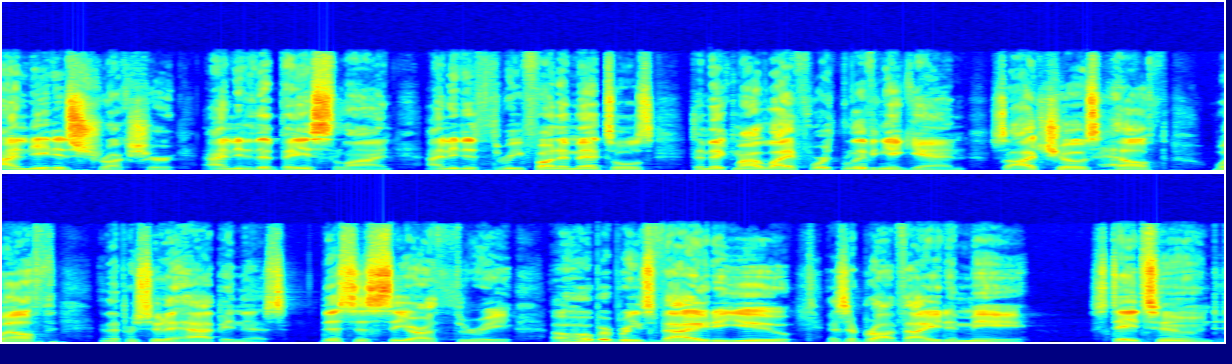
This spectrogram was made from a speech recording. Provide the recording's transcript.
I needed structure, I needed a baseline, I needed three fundamentals to make my life worth living again. So I chose health, wealth, and the pursuit of happiness. This is CR3. I hope it brings value to you as it brought value to me. Stay tuned.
